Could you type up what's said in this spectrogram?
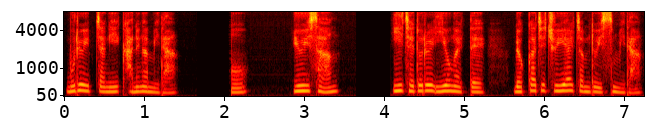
무료 입장이 가능합니다. 5. 유의사항. 이 제도를 이용할 때 몇 가지 주의할 점도 있습니다.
